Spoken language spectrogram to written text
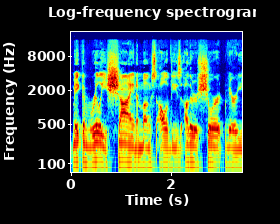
make them really shine amongst all of these other short, very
